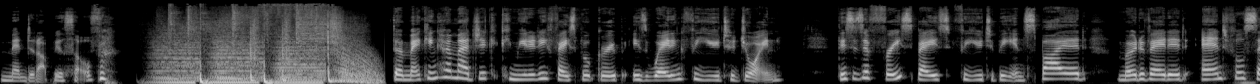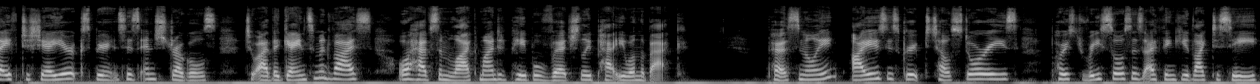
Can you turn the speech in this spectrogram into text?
mend it up yourself. the Making Her Magic community Facebook group is waiting for you to join. This is a free space for you to be inspired, motivated, and feel safe to share your experiences and struggles to either gain some advice or have some like minded people virtually pat you on the back. Personally, I use this group to tell stories, post resources I think you'd like to see,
